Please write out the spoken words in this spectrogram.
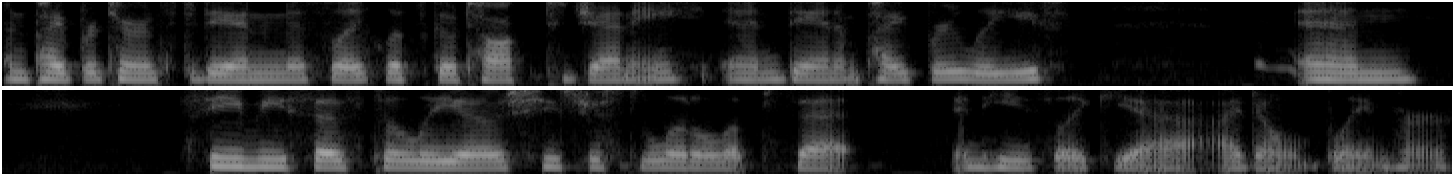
and Piper turns to Dan and is like let's go talk to Jenny and Dan and Piper leave and Phoebe says to Leo she's just a little upset and he's like yeah I don't blame her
